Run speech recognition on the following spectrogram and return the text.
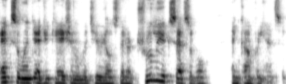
excellent educational materials that are truly accessible and comprehensive.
